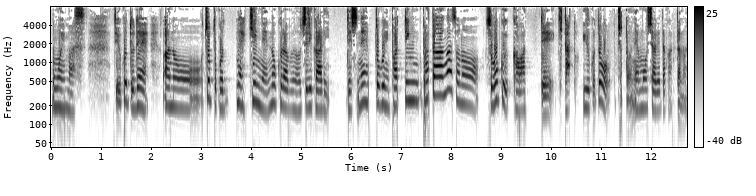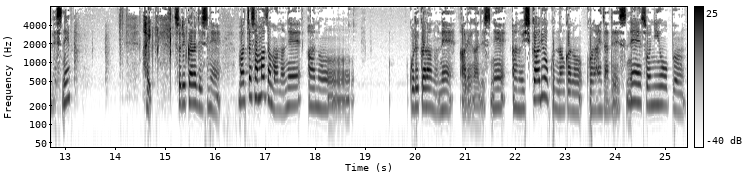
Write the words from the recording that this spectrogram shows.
思います。ということで、あの、ちょっとこうね、近年のクラブの移り変わりですね。特にパッティング、パターがその、すごく変わってきたということをちょっとね、申し上げたかったのですね。はい。それからですね、また様々なね、あの、これからのね、あれがですね、あの、石川亮君なんかの、この間でですね、ソニーオープン、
